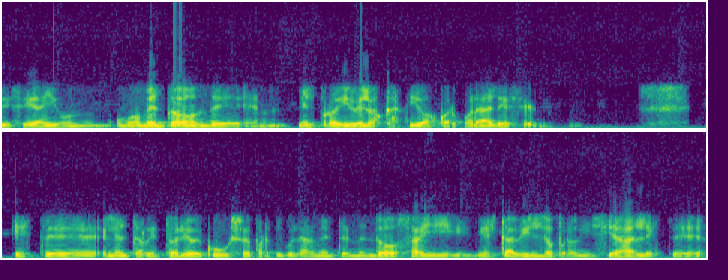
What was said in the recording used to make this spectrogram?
Sí, sí, hay un, momento donde em, él prohíbe los castigos corporales en, este, en el territorio de Cuyo, particularmente en Mendoza, y, el cabildo provincial este,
